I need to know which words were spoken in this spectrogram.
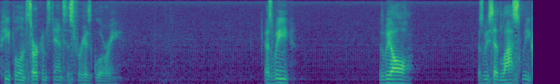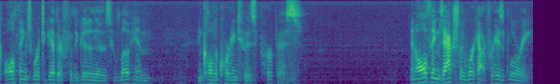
people and circumstances for his glory. As we, as we all, as we said last week, all things work together for the good of those who love him and called according to his purpose. And all things actually work out for his glory.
